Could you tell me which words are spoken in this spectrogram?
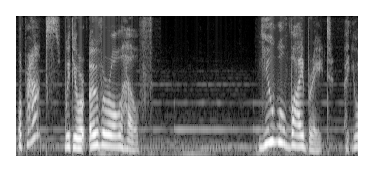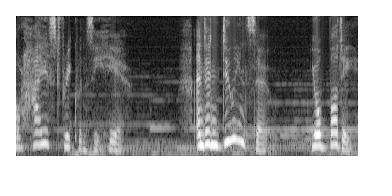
or perhaps with your overall health, you will vibrate at your highest frequency here. And in doing so, your body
